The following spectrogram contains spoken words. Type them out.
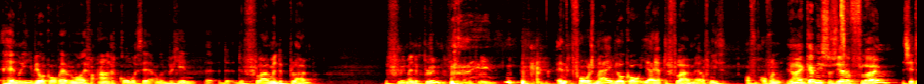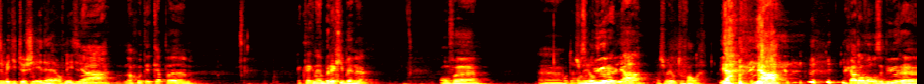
Henry, Wilco, we hebben hem al even aangekondigd, hè? Aan het begin. eh, de, de fluimende pluim. De fluimende pluim. Met de pluim. En volgens mij, Wilco, jij hebt de fluim, hè? Of niet? Of, of een, Ja, ik heb niet zozeer een fluim. Het zit een beetje tussenin, hè? Of niet? Ja, nou goed, ik heb... eh, ik kreeg net een berichtje binnen. over eh, Oh, dat is onze buren. Ja, Dat is wel heel toevallig. ja, ja. Het gaat over onze buren,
